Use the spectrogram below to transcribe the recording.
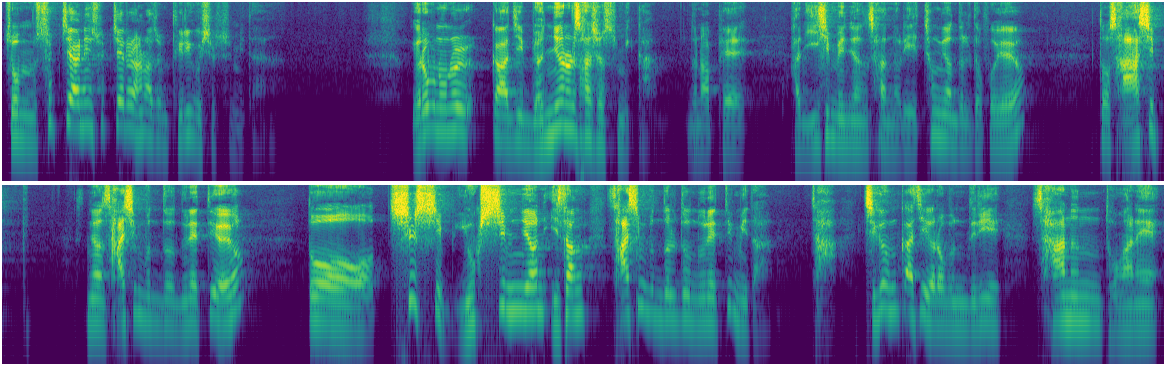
좀 숙제 아닌 숙제를 하나 좀 드리고 싶습니다. 여러분 오늘까지 몇 년을 사셨습니까? 눈앞에 한 20몇 년 산 우리 청년들도 보여요? 또 40년 사신 분도 눈에 띄어요? 또 70, 60년 이상 사신 분들도 눈에 띕니다. 자, 지금까지 여러분들이 사는 동안에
